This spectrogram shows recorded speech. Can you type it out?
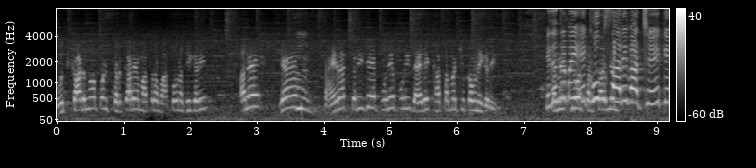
ભૂતકાળમાં પણ સરકારે માત્ર વાતો નથી કરી. અને જે જાહેરાત કરી છે પૂરેપૂરી ડાયરેક્ટ ખાતામાં ચૂકવણી કરી. હિતેન્દ્રભાઈ એ ખૂબ સારી વાત છે કે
